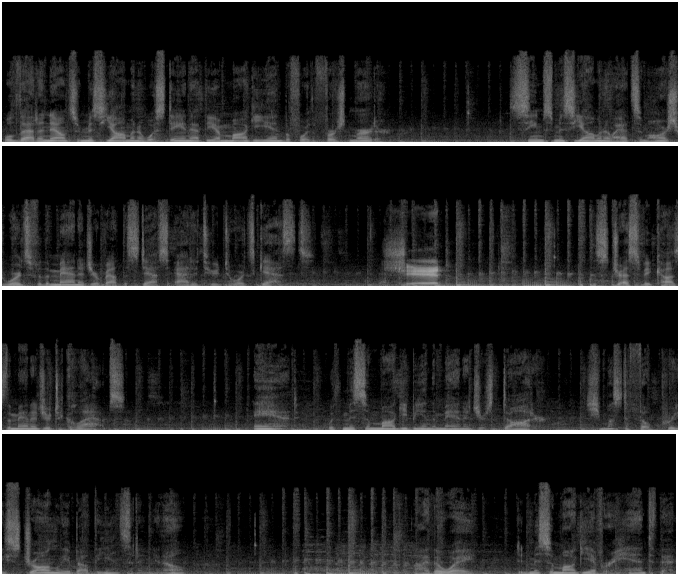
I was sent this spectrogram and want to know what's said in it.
Well, that announcer, Miss Yamano, was staying at the Amagi Inn before the first murder. Seems Miss Yamano had some harsh words for the manager about the staff's attitude towards guests. Shit. The stress of it caused the manager to collapse. And with Miss Amagi being the manager's daughter, she must have felt pretty strongly about the incident, you know? By the way, did Miss Amagi ever hint that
